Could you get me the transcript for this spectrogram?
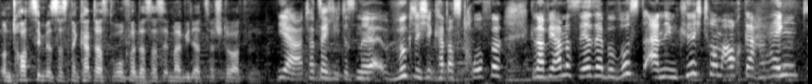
und trotzdem ist es eine Katastrophe, dass das immer wieder zerstört wird. Ja, tatsächlich, das ist eine wirkliche Katastrophe. Genau, wir haben das sehr, sehr bewusst an den Kirchturm auch gehängt.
